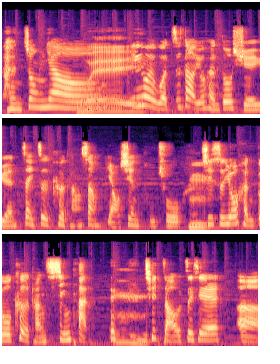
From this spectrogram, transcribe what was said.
很重要哦。对，因为我知道有很多学员在这课堂上表现突出，嗯，其实有很多课堂星探，嗯，去找这些呃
